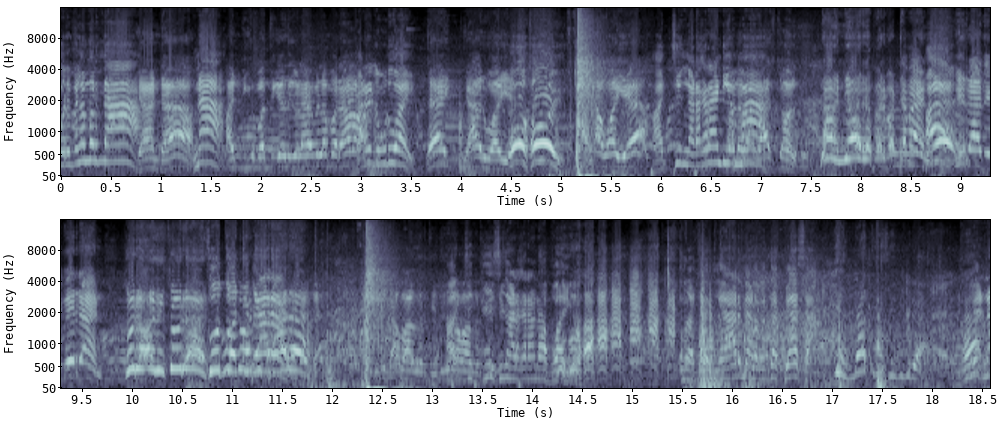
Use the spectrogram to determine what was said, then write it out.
ஒரு விளம்பரம் தான் ஏன்டா? என்ன? அஞ்சுக்கு பத்துக்கு எதுக்குடா விளம்பரம். கரெக்ட் விடுவாய் ஏய் யார் வாய்? ஓஹோய் வாயே. அச்சு அம்மா. நான் பேர் வட்டவன். வீராதி வீரன். சூராதி கீசி கடக்கறான்டா போய். நேரம் மேல வந்தா பேச? என்னத்துக்கு சிரிக்கிற? ஆ? என்ன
